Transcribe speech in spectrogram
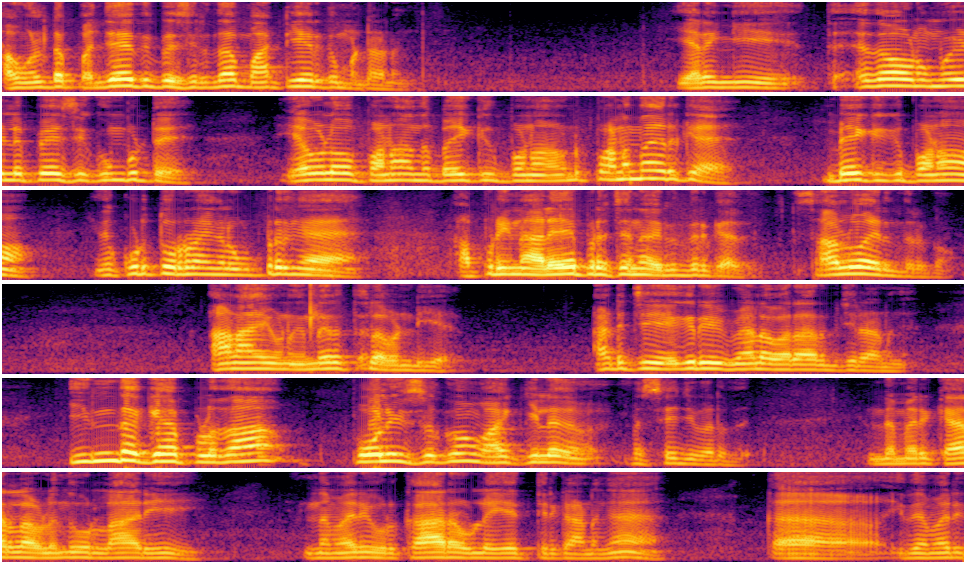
அவங்கள்ட்ட பஞ்சாயத்து பேசியிருந்தா மாட்டியே இருக்க மாட்டானுங்க. இறங்கி ஏதோ அவனு மொழியில் பேசி கும்பிட்டு எவ்வளோ பணம் அந்த பைக்குக்கு பணம்? பணம் தான் இருக்க. பைக்குக்கு பணம். இதை கொடுத்துட்றோம் எங்களை விட்டுருங்க. அப்படின்னாலே பிரச்சனை இருந்திருக்காது. சால்வாக இருந்திருக்கும். ஆனால் இவனுக்கு நிறுத்தலை வண்டியை. அடித்து எகிரி மேலே வர ஆரம்பிச்சிடானுங்க இந்த கேப்பில் தான் போலீஸுக்கும் வாக்கியில் மெசேஜ் வருது. இந்த மாதிரி கேரளாவிலேருந்து ஒரு லாரி இந்த மாதிரி ஒரு காரை உள்ளே ஏற்றிருக்கானுங்க இதே மாதிரி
